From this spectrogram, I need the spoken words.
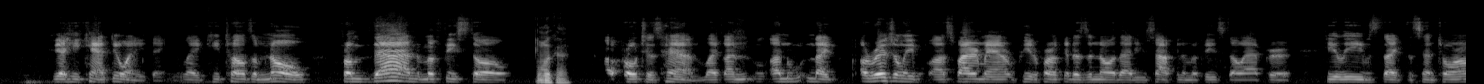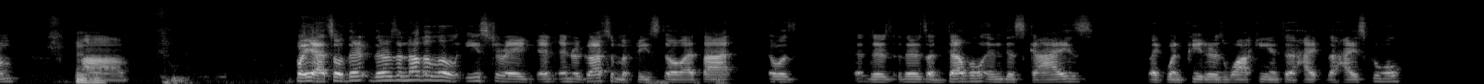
"Yeah, he can't do anything." Like he tells him no, from then Mephisto okay approaches him. Like on, on like originally uh, Spider-Man Peter Parker doesn't know that he's talking to Mephisto after he leaves like the Sanctorum. Mm-hmm. Um, but yeah, so there there's another little Easter egg in, in regards to Mephisto. I thought it was there's there's a devil in disguise, like when Peter's walking into high, the high school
